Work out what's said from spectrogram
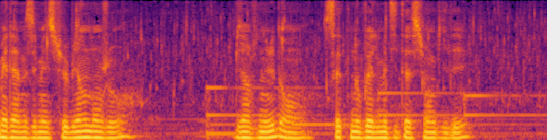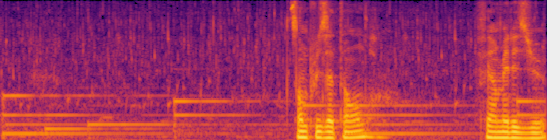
Mesdames et messieurs, bien le bonjour. Bienvenue dans cette nouvelle méditation guidée. Sans plus attendre, fermez les yeux.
